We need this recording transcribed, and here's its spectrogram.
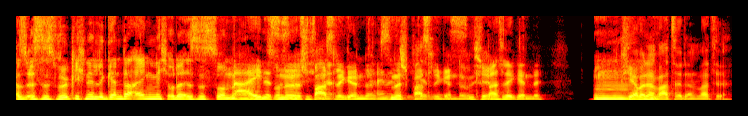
Also ist es wirklich eine Legende eigentlich oder ist es so eine, Nein, es so ist eine Spaßlegende? keine Es ist eine Legende, Spaßlegende, es ist okay. Eine Spaßlegende. Mm. Okay, aber dann warte, dann warte.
